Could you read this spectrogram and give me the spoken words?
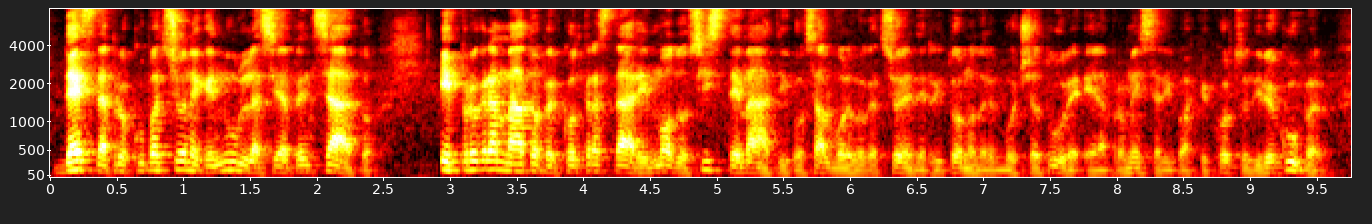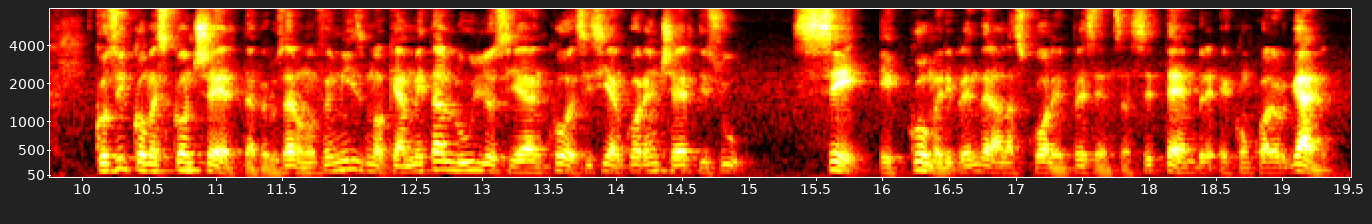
desta preoccupazione che nulla sia pensato e programmato per contrastare in modo sistematico, salvo l'evocazione del ritorno delle bocciature e la promessa di qualche corso di recupero, così come sconcerta, per usare un eufemismo, che a metà luglio si, ancora, si sia ancora incerti su se e come riprenderà la scuola in presenza a settembre e con quale organico.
